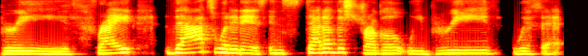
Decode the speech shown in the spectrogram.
Breathe, right? That's what it is. Instead of the struggle, we breathe with it.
